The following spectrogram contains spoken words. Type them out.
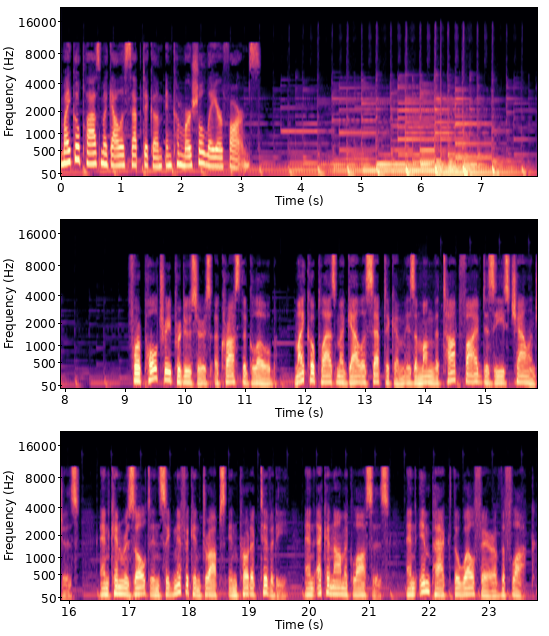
Mycoplasma gallisepticum in commercial layer farms. For poultry producers across the globe, Mycoplasma gallisepticum is among the top 5 disease challenges, and can result in significant drops in productivity, and economic losses, and impact the welfare of the flock.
